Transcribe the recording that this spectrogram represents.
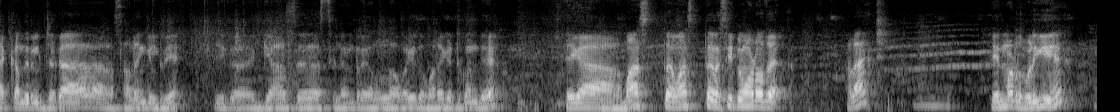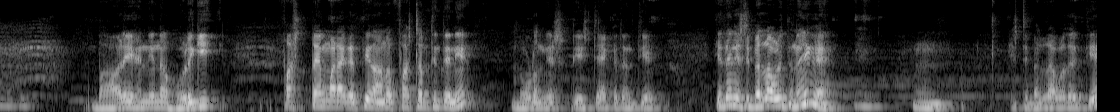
ಯಾಕಂದ್ರೆ ಇಲ್ಲಿ ಜಾಗ ಸಾಲಂಗಿಲ್ಲ ರೀ ಈಗ ಗ್ಯಾಸ್, ಸಿಲಿಂಡ್ರ್ ಎಲ್ಲ ಒಯ್ದು ಹೊರಗೆ ಇಟ್ಕೊಂಡೆ. ಈಗ ಮಸ್ತ್ ಮಸ್ತ್ ರೆಸಿಪಿ ಮಾಡೋದೆ. ಅಲ್ಲ? ಏನು ಮಾಡೋದು, ಹೋಳಿಗೆ? ಬಾಳೆಹಣ್ಣಿನ ಹೋಳಿಗೆ. ಫಸ್ಟ್ ಟೈಮ್ ಮಾಡಾಕತ್ತಿ, ನಾನು ಫಸ್ಟ್ ಟೈಮ್ ತಿಂತೇನೆ. ನೋಡೋಣ ಎಷ್ಟು ಟೇಸ್ಟಿ ಆಕೈತೆ ಅಂತೇಳಿ ಇದೇನು ಇಷ್ಟು ಬೆಲ್ಲ ಉಳಿತಾನೆ ಈಗ? ಹ್ಞೂ ಇಷ್ಟು ಬೆಲ್ಲ ಉಳಿದೈತಿ.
